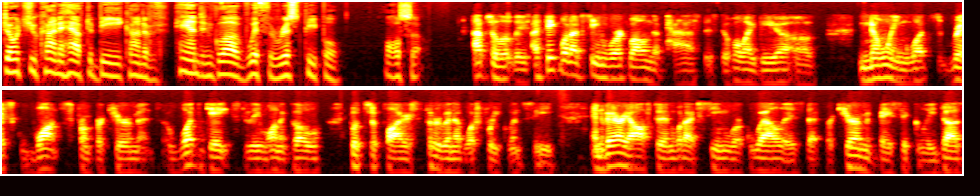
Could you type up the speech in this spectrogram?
Don't you kind of have to be kind of hand in glove with the risk people also? Absolutely. I think what I've seen work well in the past is the whole idea of knowing what risk wants from procurement. What gates do they want to go put suppliers through and at what frequency? And very often, what I've seen work well is that procurement basically does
